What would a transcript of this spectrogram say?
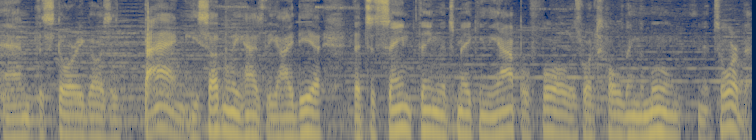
and the story goes bang, he suddenly has the idea that the same thing that's making the apple fall is what's holding the moon in its orbit.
